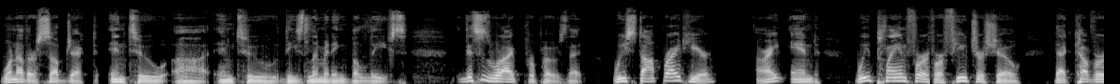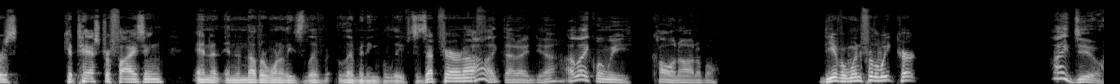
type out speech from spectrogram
one other subject into uh, into these limiting beliefs. This is what i propose that we stop right here all right? And we plan for for a future show that covers catastrophizing and, and another one of these li- limiting beliefs. Is that fair enough? I like that idea. I like when we call an audible. Do you have a win for the week, Curt? I do.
